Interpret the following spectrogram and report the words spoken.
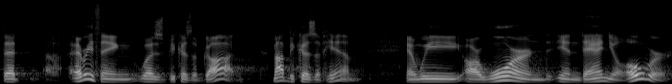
that uh, everything was because of God, not because of him. And we are warned in Daniel over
